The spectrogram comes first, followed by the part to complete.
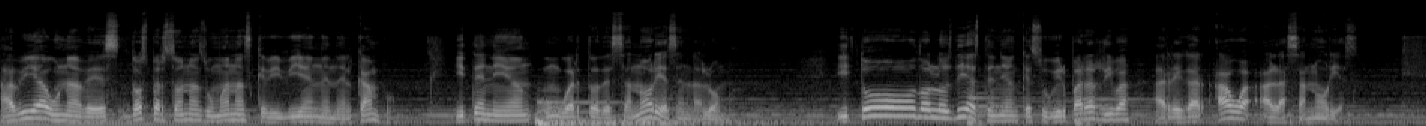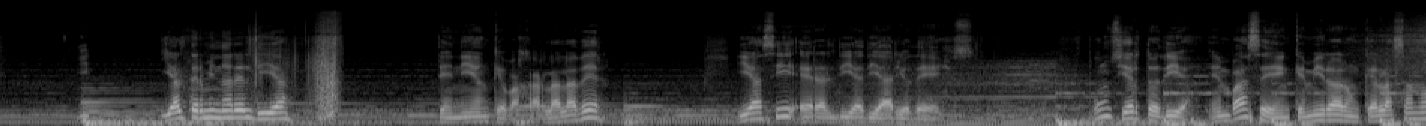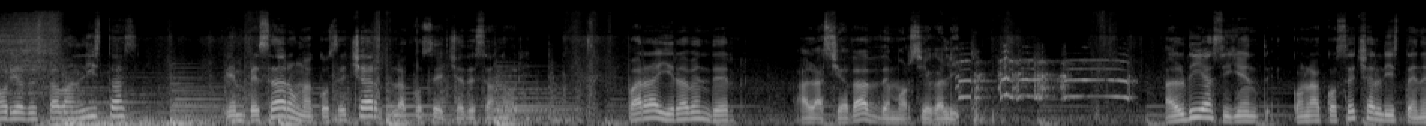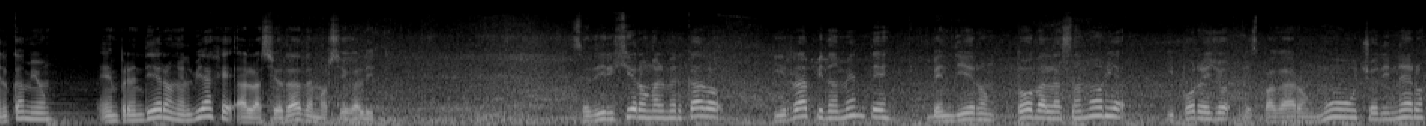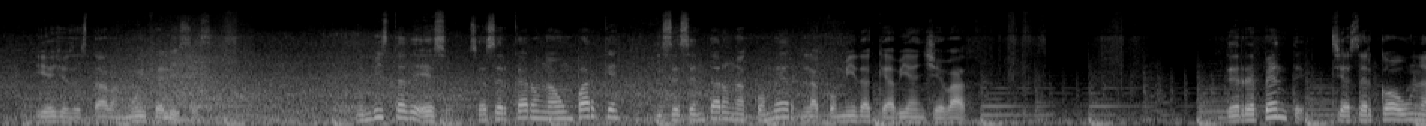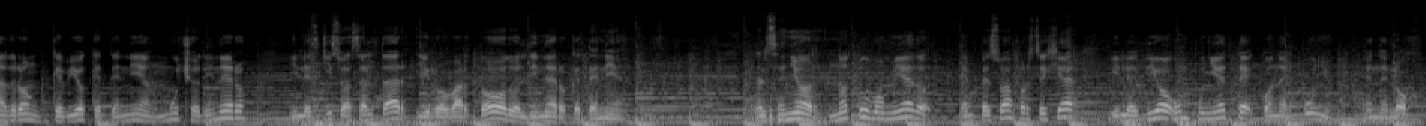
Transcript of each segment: Había una vez dos personas humanas que vivían en el campo y tenían un huerto de zanahorias en la loma. Y todos los días tenían que subir para arriba a regar agua a las zanahorias. Y, y al terminar el día tenían que bajar la ladera. Y así era el día diario de ellos. Un cierto día, en base en que miraron que las zanahorias estaban listas, empezaron a cosechar la cosecha de zanahoria para ir a vender a la ciudad de Morciegalito. Al día siguiente, con la cosecha lista en el camión, emprendieron el viaje a la ciudad de Morciegalito. Se dirigieron al mercado y rápidamente vendieron toda la zanahoria y por ello les pagaron mucho dinero y ellos estaban muy felices. En vista de eso, se acercaron a un parque y se sentaron a comer la comida que habían llevado. De repente se acercó un ladrón que vio que tenían mucho dinero y les quiso asaltar y robar todo el dinero que tenían. El señor no tuvo miedo empezó a forcejear y le dio un puñete con el puño en el ojo.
